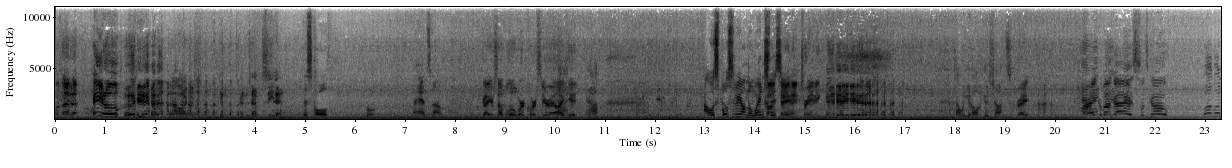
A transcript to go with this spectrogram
Was that a heyo? No, I just didn't, I just haven't seen it. This is cold. My hand's numb. You got yourself a little workhorse here. I like it. Yeah. I was supposed to be on the winch this Content year. in training. yeah. That's how we get all the good shots. Right? All right, come on, guys. Let's go. Come on, Glenn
